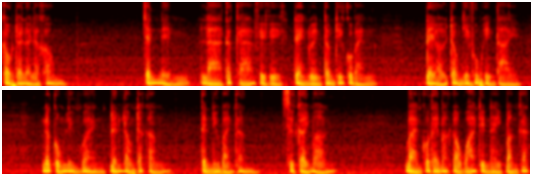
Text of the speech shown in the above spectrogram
Câu trả lời là không. Chánh niệm là tất cả về việc rèn luyện tâm trí của bạn để ở trong giây phút hiện tại. Nó cũng liên quan đến lòng trắc ẩn, tình yêu bản thân, sự cởi mở. Bạn có thể bắt đầu quá trình này bằng cách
